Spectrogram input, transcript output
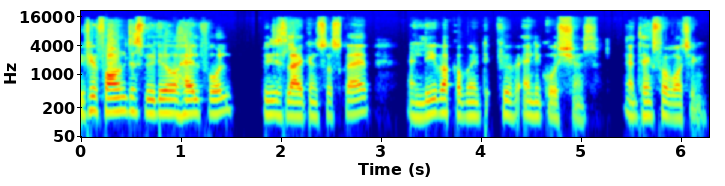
If you found this video helpful, please like and subscribe and leave a comment if you have any questions. And thanks for watching.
